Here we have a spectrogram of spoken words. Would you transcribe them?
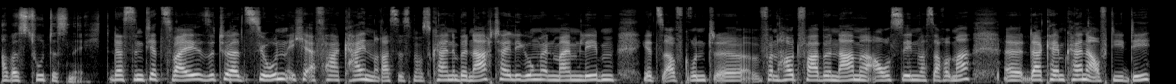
aber es tut es nicht. Das sind jetzt zwei Situationen. Ich erfahre keinen Rassismus, keine Benachteiligung in meinem Leben, jetzt aufgrund äh, von Hautfarbe, Name, Aussehen, was auch immer. Äh, da käme keiner auf die Idee.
